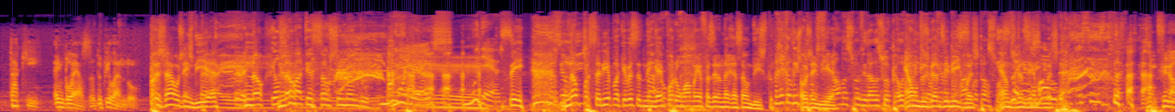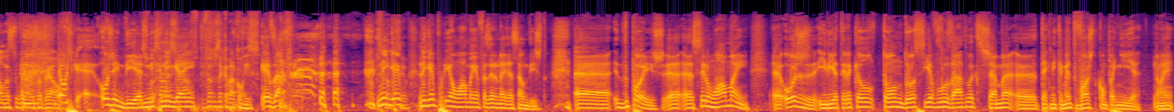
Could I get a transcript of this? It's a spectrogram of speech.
Está aqui em beleza depilando. Para já, hoje em dia, não, Ele não chama a atenção chamando Mulheres. Mulheres. Sim, não diz- passaria pela cabeça de ninguém pôr um homem a fazer a narração disto. Mas é que ele diz hoje em dia. final na suavidade da sua pele. É um dos Ele grandes enigmas. pele. É um dos grandes É mau. enigmas. ponto final na soberana do papel. Eu acho que eh, hoje em dia pele é ninguém. Vamos acabar com isso. Exato. ninguém, ninguém poria um homem a fazer a narração disto. Ah, depois, ah, a ser um homem, ah, hoje iria ter aquele tom doce e aveludado a que se chama, tecnicamente, voz de companhia, não é?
